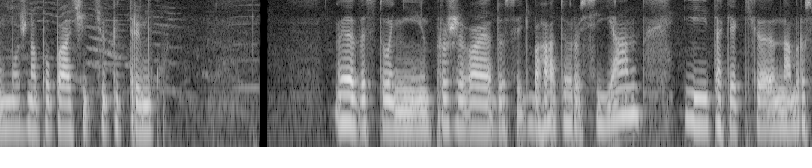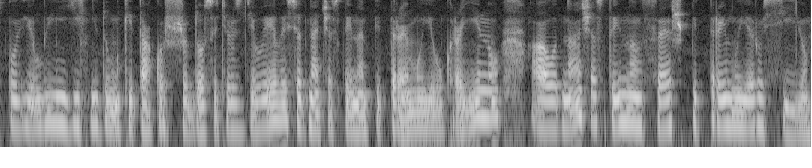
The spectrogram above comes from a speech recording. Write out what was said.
можна побачити цю підтримку. Е, В Естонії проживає досить багато росіян, і так як е, нам розповіли, їхні думки також досить розділились. Одна частина підтримує Україну, а одна частина все ж підтримує Росію.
